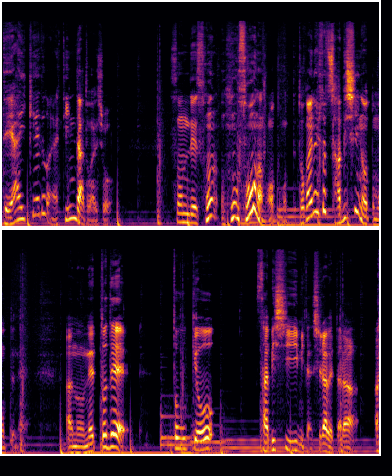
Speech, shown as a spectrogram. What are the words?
出会い系とかね Tinder とかでしょ。そんでそそうなの？と思って。都会の人って寂しいの？と思ってね。あのネットで東京寂しいみたいに調べたらあ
